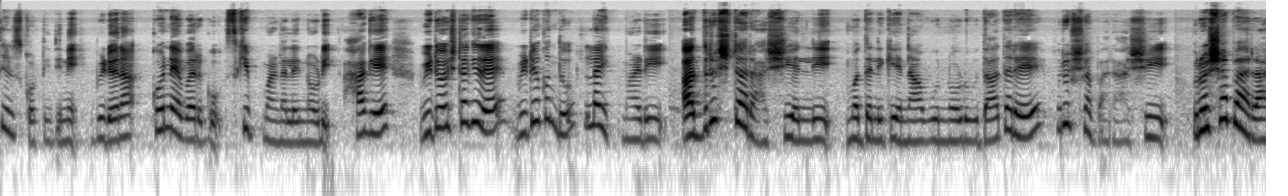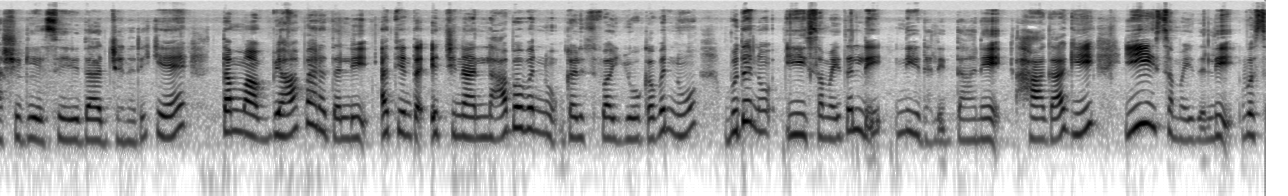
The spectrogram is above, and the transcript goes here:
ತಿಳಿಸ್ಕೊಟ್ಟಿದ್ದೀನಿ. ವಿಡಿಯೋನ ಕೊನೆವರೆಗೂ ಸ್ಕಿಪ್ ಮಾಡಲೇ ನೋಡಿ. ಹಾಗೆ ವಿಡಿಯೋ ಇಷ್ಟ ಆಗಿದ್ರೆ ವಿಡಿಯೋಗೊಂದು ಲೈಕ್ ಮಾಡಿ. ಅದೃಷ್ಟ ರಾಶಿಯಲ್ಲಿ ಮೊದಲಿಗೆ ನಾವು ನೋಡುವುದಾದರೆ ವೃಷಭ ರಾಶಿ. ವೃಷಭ ರಾಶಿಗೆ ಸೇರಿದ ಜನರಿಗೆ ತಮ್ಮ ವ್ಯಾಪಾರದಲ್ಲಿ ಅತ್ಯಂತ ಹೆಚ್ಚಿನ ಲಾಭವನ್ನು ಗಳಿಸುವ ಯೋಗವನ್ನು ಬುಧನು ಈ ಸಮಯದಲ್ಲಿ ನೀಡಲಿದ್ದಾನೆ. ಹಾಗಾಗಿ ಈ ಸಮಯದಲ್ಲಿ ಹೊಸ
